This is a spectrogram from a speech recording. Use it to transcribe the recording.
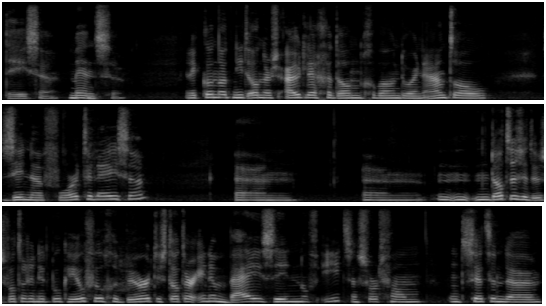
deze mensen. En ik kan dat niet anders uitleggen dan gewoon door een aantal zinnen voor te lezen. Um, Um, dat is het dus. Wat er in dit boek heel veel gebeurt, is dat er in een bijzin of iets, een soort van ontzettende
